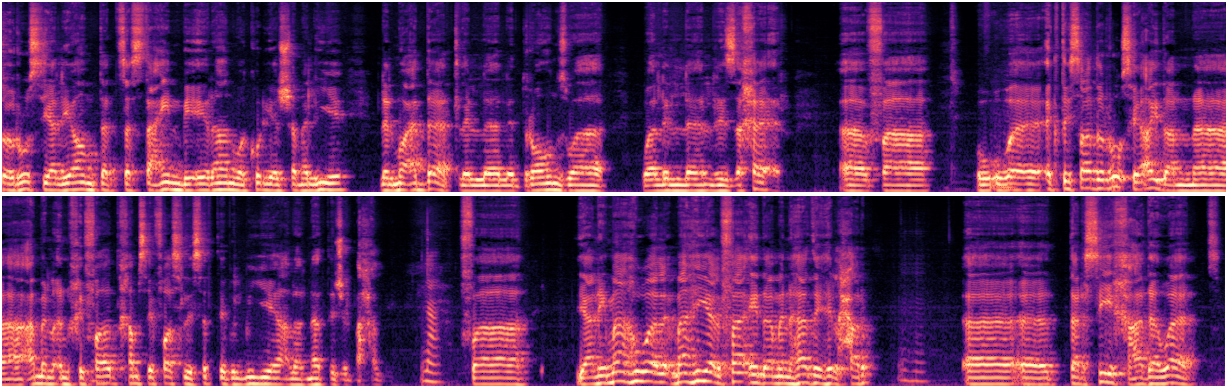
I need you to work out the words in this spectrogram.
روسيا اليوم تستعين بإيران وكوريا الشمالية للمعدات للدرونز وللذخائر آه، ف واقتصاد الروسي أيضا آه، عمل انخفاض 5.6% على الناتج المحلي. نعم. ف يعني ما هو ما هي الفائدة من هذه الحرب؟ ترسيخ عداوات آه،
